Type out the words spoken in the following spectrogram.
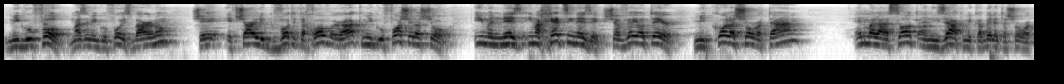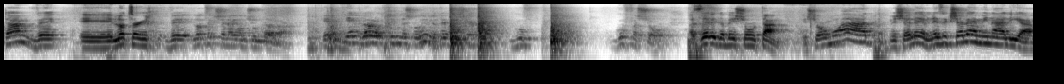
מגופו, מה זה מגופו? הסברנו שאפשר לגבות את החוב רק מגופו של השור. אם, הנז... אם החצי נזק שווה יותר מכל השור התם, אין מה לעשות, הניזק מקבל את השור התם ולא צריך, ולא צריך לשלם עוד שום דבר. כן? כי הם לא לוקחים תשלומים יותר מאשר גוף, גוף השור. אז זה לגבי שור תם. ושור מועד משלם נזק שלם מן העלייה.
